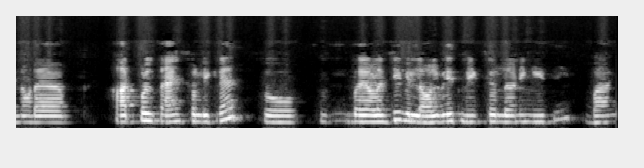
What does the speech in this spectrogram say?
என்னோட ஹார்ட்ஃபுல் தேங்க்ஸ் சொல்லிக்கிறேன். So biology will always make your learning easy bye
